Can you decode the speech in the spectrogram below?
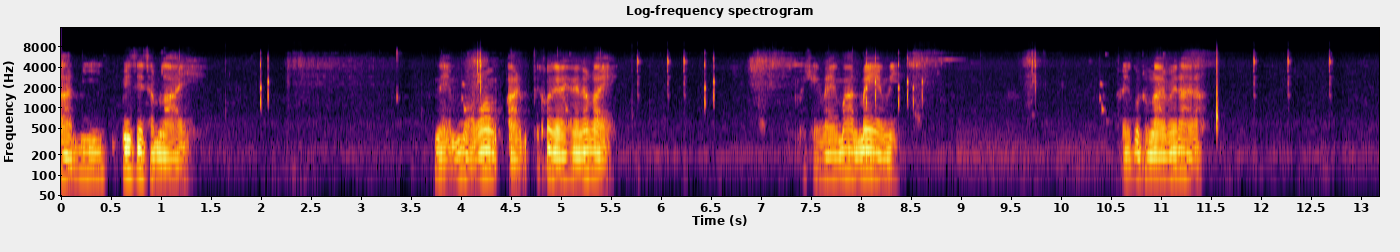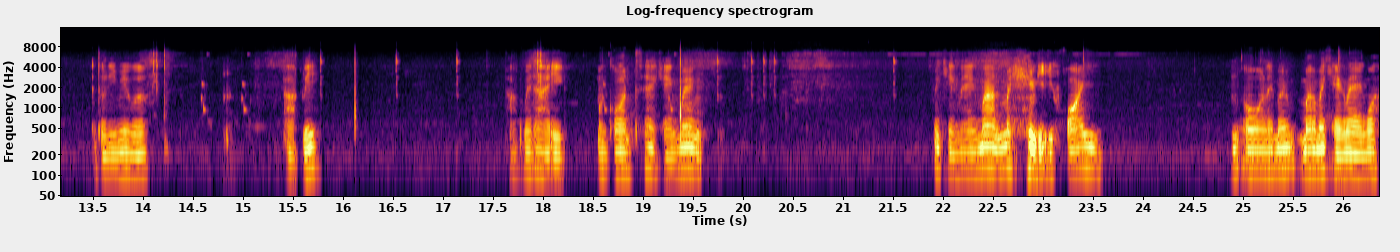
อาจมีวิธีทำลายไหนบอกว่าอาจไม่ค่อยแข็งแรงเท่าไหร่ไม่แข็งแรงบ้านแม่งนี่ใครกูทำลายไม่ได้ล่ะไอตัวนี้ไม่เวิร์กผักดิผักไม่ได้อีก มังกรแท้แข็งแม่ง ไม่แข็งแรงบ้านแม่งดีควายมึงเอาอะไรมามาไม่แข็งแรงวะ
